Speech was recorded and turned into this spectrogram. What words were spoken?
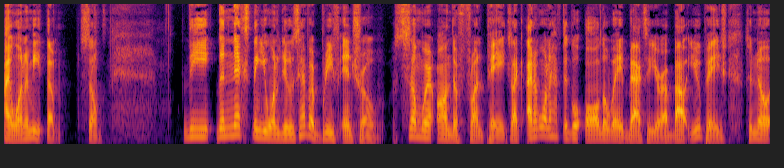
I want to meet them. So the the next thing you want to do is have a brief intro somewhere on the front page. Like I don't want to have to go all the way back to your about you page to know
